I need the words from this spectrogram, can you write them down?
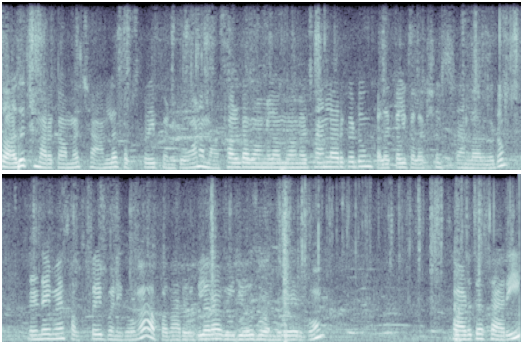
ஸோ அதுக்கு மறக்காமல் சேனலை சப்ஸ்கிரைப் பண்ணிக்கோங்க. நம்ம அசால்ட்டாக வாங்கலாம் வாங்க. சேனலாக இருக்கட்டும் கலக்கல் கலெக்ஷன்ஸ் சேனலாக இருக்கட்டும் ரெண்டையுமே சப்ஸ்கிரைப் பண்ணிக்கோங்க. அப்போ தான் ரெகுலராக வீடியோஸ் வந்துகிட்டே இருக்கும். ஸோ அடுத்த saree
